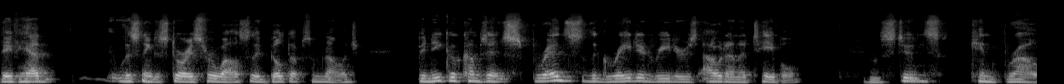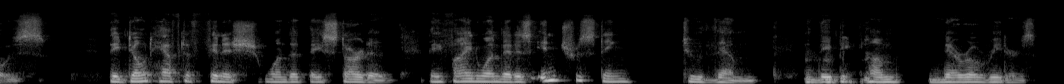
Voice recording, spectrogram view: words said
they've had listening to stories for a while, so they've built up some knowledge. Beniko comes in, spreads the graded readers out on a table. Mm-hmm. Students can browse. They don't have to finish one that they started. They find one that is interesting to them and they mm-hmm. become narrow readers.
